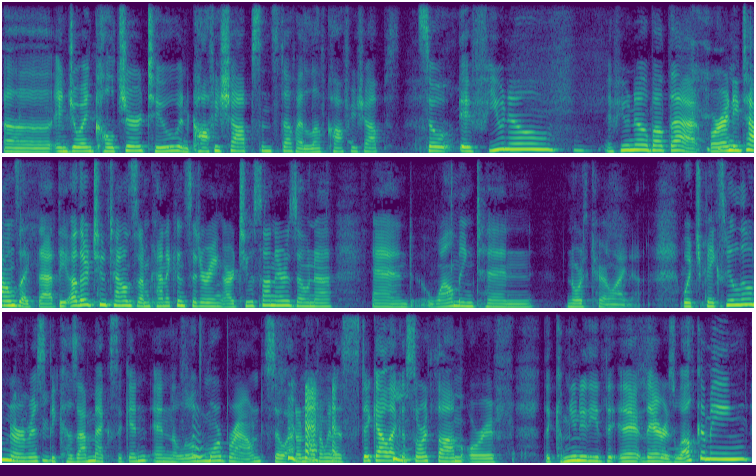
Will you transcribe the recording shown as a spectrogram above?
uh, enjoying culture too, and coffee shops and stuff. I love coffee shops. So if you know if you know about that or any towns like that, the other two towns that I'm kind of considering are Tucson, Arizona, and Wilmington, North Carolina, which makes me a little nervous mm-hmm. because I'm Mexican and a little more brown. So I don't know if I'm going to stick out like a sore thumb or if the community th- there, there is welcoming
